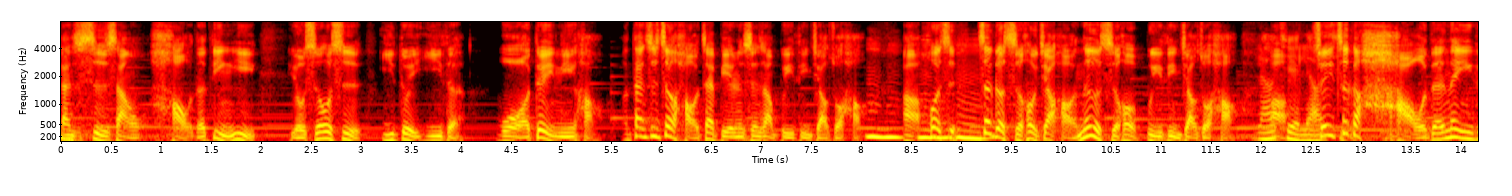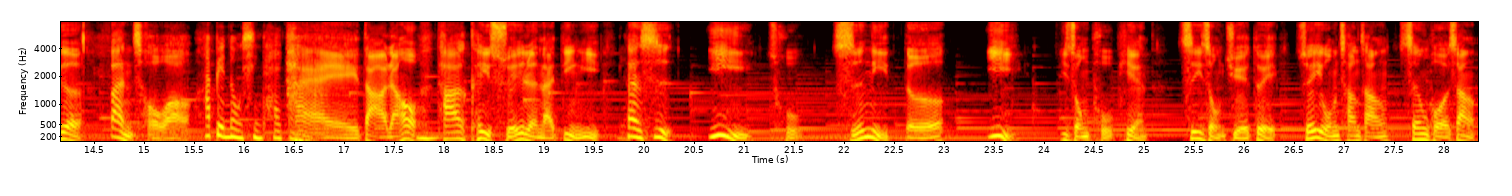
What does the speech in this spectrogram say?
但是事实上，好的定义有时候是一对一的，我对你好，但是这个好在别人身上不一定叫做好，啊，或者是这个时候叫好，那个时候不一定叫做好。了解了解。所以这个好的那一个范畴啊，它变动性太大太大，然后它可以随人来定义，但是。益处使你得益，一种普遍是一种绝对，所以我们常常生活上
